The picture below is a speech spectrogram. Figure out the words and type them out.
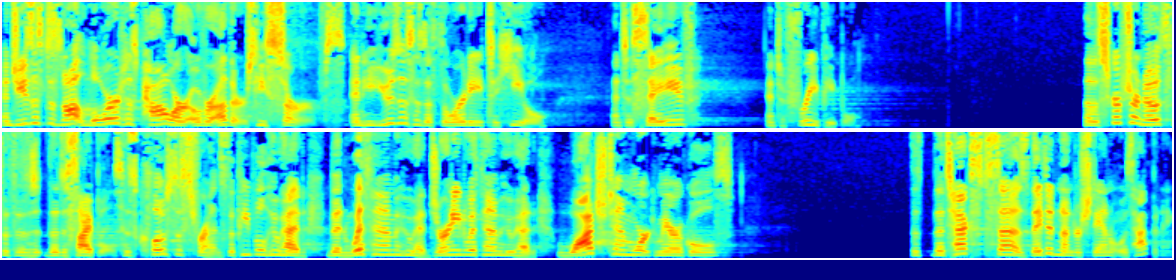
And Jesus does not lord his power over others, he serves. And he uses his authority to heal and to save and to free people. Now, the scripture notes that the, the, disciples, his closest friends, the people who had been with him, who had journeyed with him, who had watched him work miracles, the, the text says they didn't understand what was happening.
